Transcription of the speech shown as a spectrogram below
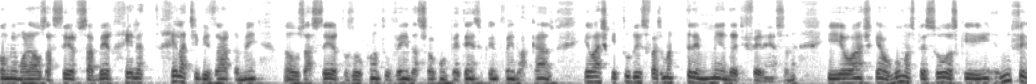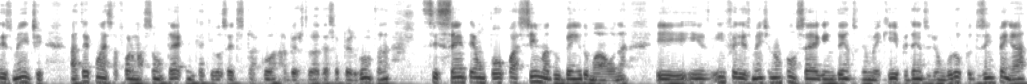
comemorar os acertos, saber relativizar também uh, os acertos, o quanto vem da sua competência, o quanto vem do acaso. Eu acho que tudo isso faz uma tremenda diferença, né? E eu acho que algumas pessoas que, infelizmente, até com essa formação técnica que você destacou na abertura dessa pergunta, né, se sentem um pouco acima do bem e do mal, né? E, e infelizmente não conseguem dentro de uma equipe, dentro de um grupo, desempenhar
